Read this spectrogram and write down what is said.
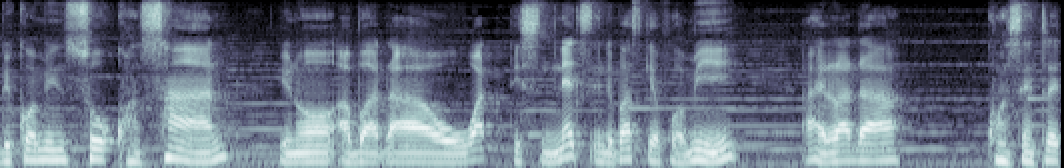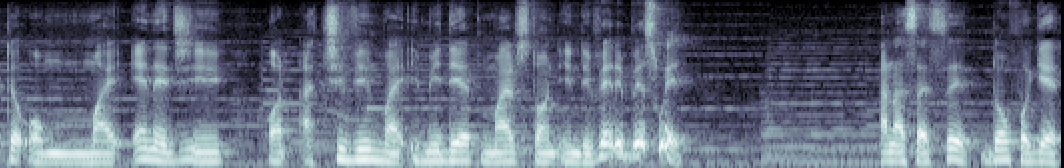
becoming so concerned, you know, about uh, what is next in the basket for me, I rather concentrated on my energy on achieving my immediate milestone in the very best way. And as I said, don't forget,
